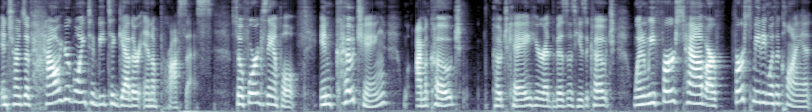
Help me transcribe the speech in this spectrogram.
in terms of how you're going to be together in a process. So, for example, in coaching, I'm a coach, Coach K here at the business, he's a coach. When we first have our first meeting with a client,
